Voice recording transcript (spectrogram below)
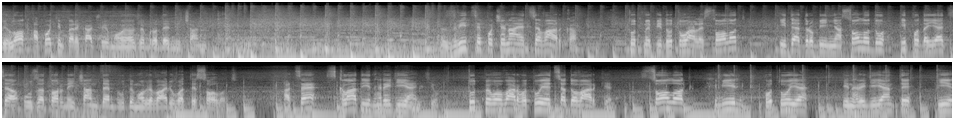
білок, а потім перекачуємо вже бродильні чани. Звідси починається варка. Тут ми підготували солод, іде дробіння солоду і подається у заторний чан, де будемо виварювати солод. А це склад інгредієнтів. Тут пивовар готується до варки. Солод, хміль готує інгредієнти і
